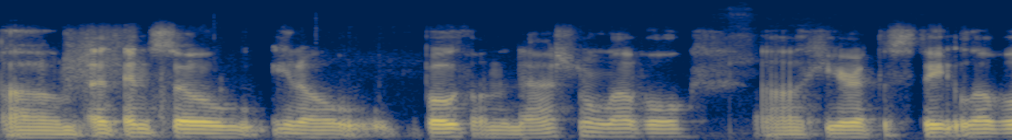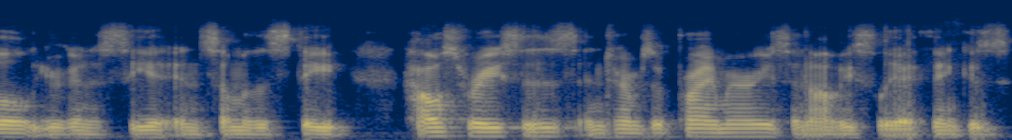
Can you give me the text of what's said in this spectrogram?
Um, and, and so, you know, both on the national level, uh, here at the state level, you're going to see it in some of the state house races in terms of primaries. And obviously, I think, as,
